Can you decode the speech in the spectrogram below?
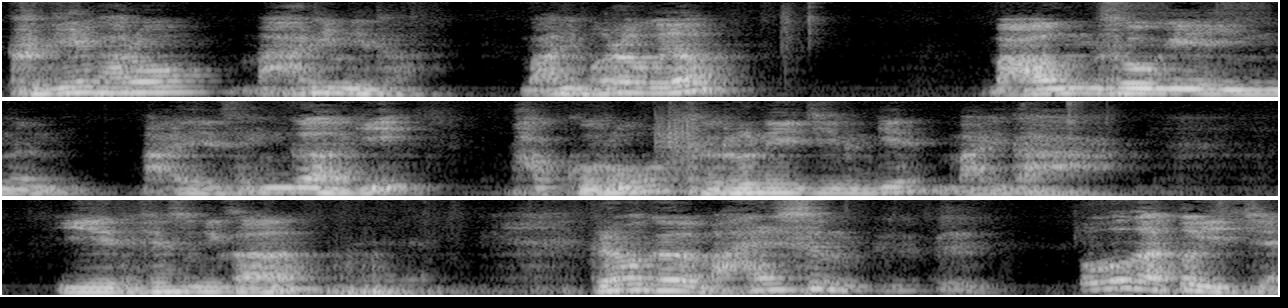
그게 바로 말입니다. 말이 뭐라고요? 마음속에 있는 나의 생각이 밖으로 드러내지는 게 말이다. 이해되셨습니까? 그러면 그 말씀 어가 또 있죠.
